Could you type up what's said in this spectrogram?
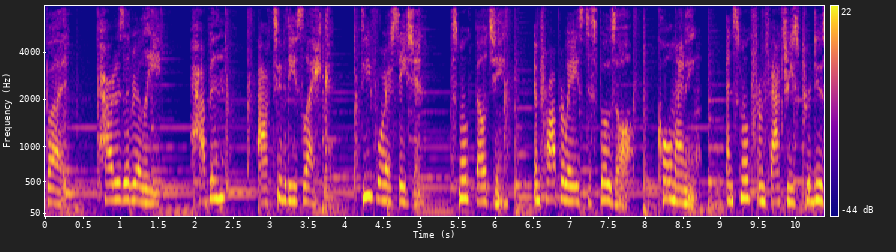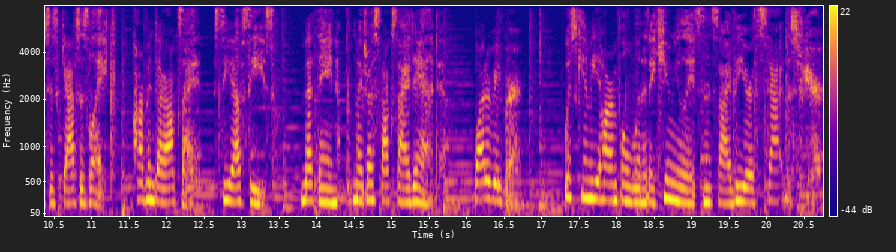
But, how does it really happen? Activities like deforestation, smoke belching, improper waste disposal, coal mining, and smoke from factories produces gases like carbon dioxide, CFCs, methane, nitrous oxide and water vapor, which can be harmful when it accumulates inside the Earth's atmosphere,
